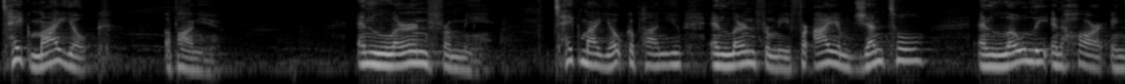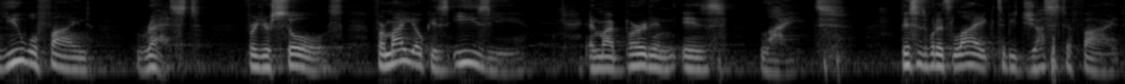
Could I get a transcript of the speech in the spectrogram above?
Take my yoke upon you and learn from me. Take my yoke upon you and learn from me, for I am gentle and lowly in heart, and you will find rest for your souls. For my yoke is easy and my burden is light. This is what it's like to be justified,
